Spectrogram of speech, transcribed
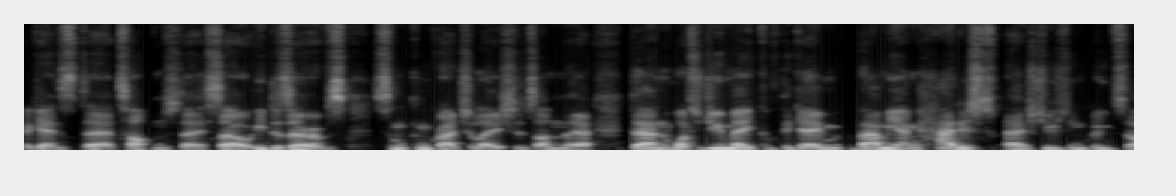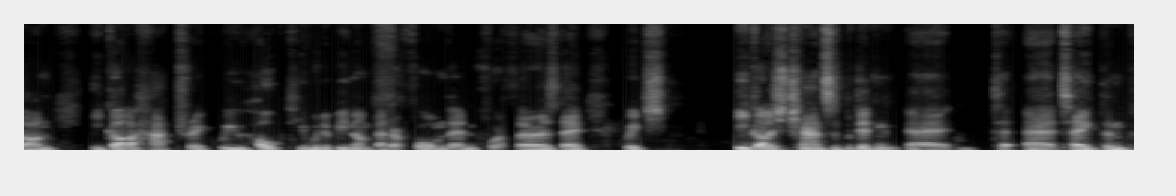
against uh, Tottenham today. So he deserves some congratulations on there. Dan, what did you make of the game? Aubameyang had his uh, shooting boots on. He got a hat trick. We hoped he would have been on better form then for Thursday, which he got his chances but didn't uh, t- uh, take them.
